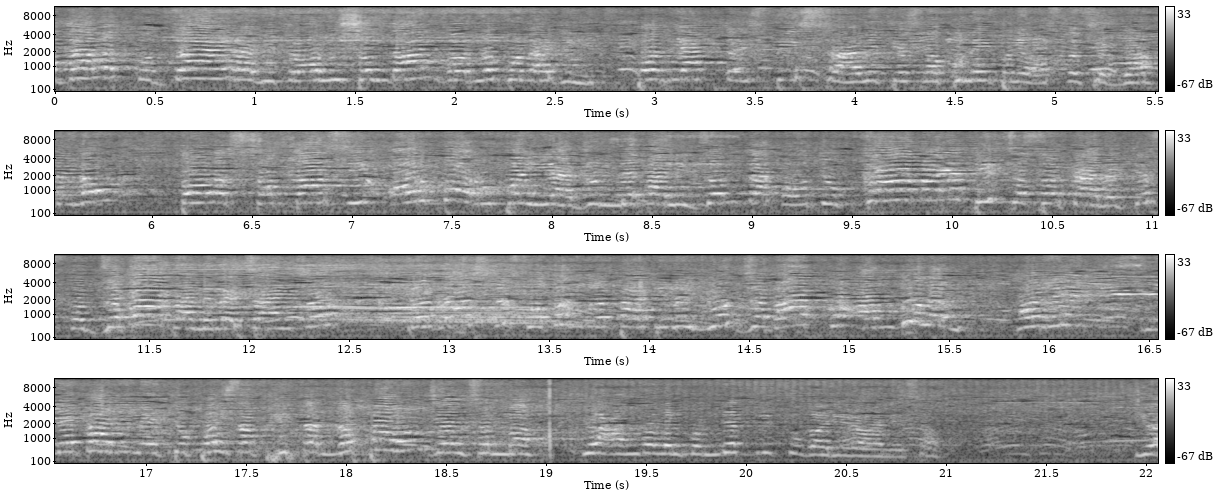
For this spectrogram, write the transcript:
अदालतको दायराभित्र अनुसन्धान गर्नको लागि पर्याप्त स्पेस छ हामी त्यसमा कुनै पनि हस्तक्षेप गर्दैनौँ। तर सतासी अर्ब रुपैयाँ जुन नेपाली जनताको हो त्यो कहाँबाट तिर्छ सरकारले त्यसको जवाब हामीलाई चाहिन्छ। र स्वतन्त्र पार्टीले यो जवाबको आन्दोलन हरेक नेपालीले त्यो पैसा फिर्ता नपाउन्जेलसम्म यो आन्दोलनको नेतृत्व गरिरहनेछ। यो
